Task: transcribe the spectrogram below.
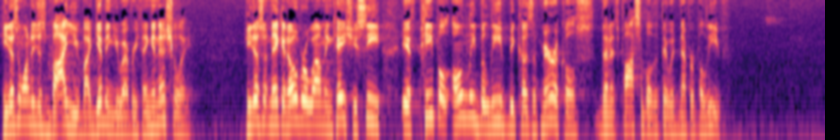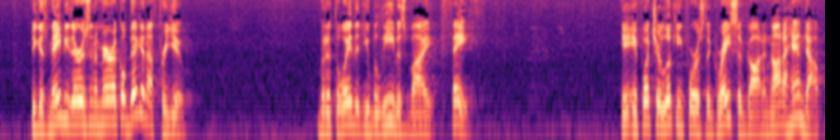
He doesn't want to just buy you by giving you everything initially. He doesn't make an overwhelming case. You see, if people only believe because of miracles, then it's possible that they would never believe. Because maybe there isn't a miracle big enough for you. But if the way that you believe is by faith, if what you're looking for is the grace of God and not a handout,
